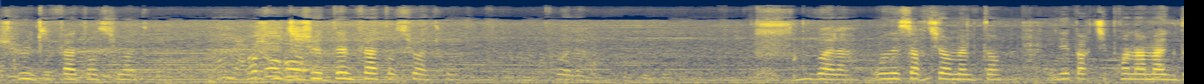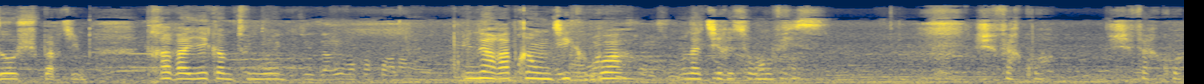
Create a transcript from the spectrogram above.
Je lui ai dit Fais attention à toi. Je lui ai dit Je t'aime, fais attention à toi. Voilà. Voilà, on est sortis en même temps. Il est parti prendre un McDo, je suis partie travailler comme tout le monde. Une heure après, on me dit que quoi? On a tiré sur mon fils. Je vais faire quoi? Je vais faire quoi?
